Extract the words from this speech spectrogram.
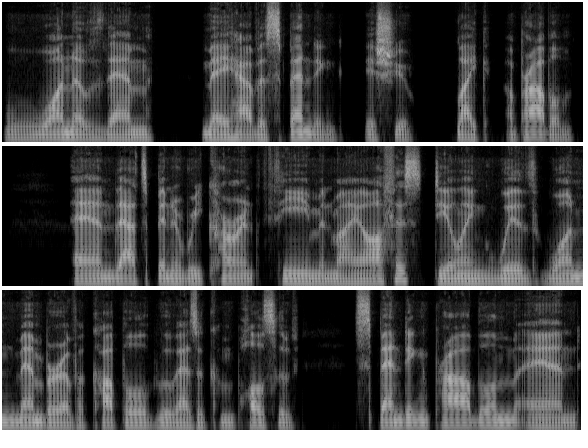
one of them may have a spending issue, like a problem. And that's been a recurrent theme in my office, dealing with one member of a couple who has a compulsive spending problem and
